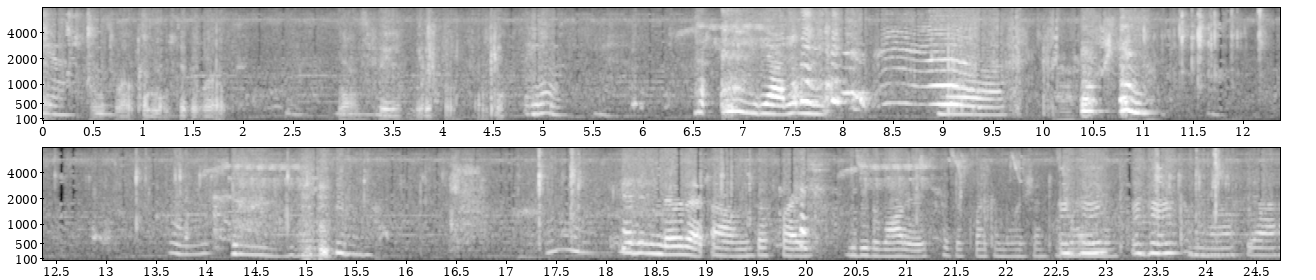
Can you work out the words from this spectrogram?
Yeah. and is welcomed into the world. Yeah, it's really beautiful. Thank you. Yeah. yeah, I didn't know. I didn't know that um, that's why you do the waters because it's like a more gentle way Mhm. of Mhm. coming off. Yeah.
